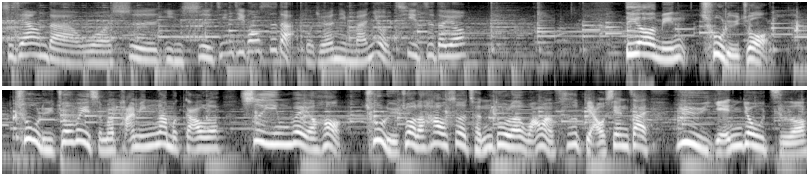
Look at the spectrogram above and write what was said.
是这样的，我是影视经纪公司的，我觉得你蛮有气质的哟。第二名，处女座。处女座为什么排名那么高呢？是因为哦，处女座的好色程度呢，往往是表现在欲言又止哦。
